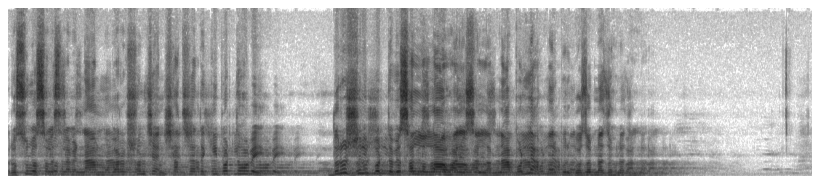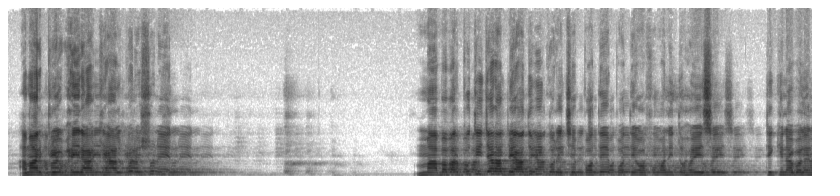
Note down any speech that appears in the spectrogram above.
রসুল্লাহ সাল্লাহ সাল্লামের নাম মুবারক শুনছেন সাথে সাথে কি পড়তে হবে? দুরুদ শরীফ পড়তে হবে সাল্লাল্লাহু আলাইহি সাল্লাম না পড়লে আপনার উপর গজব নাযিল হবে। আল্লাহ আমার প্রিয় ভাইরা খেয়াল করে শুনেন। মা বাবার প্রতি যারা বেয়াদবি করেছে পথে পথে অপমানিত হয়েছে। ঠিক কিনা বলেন?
